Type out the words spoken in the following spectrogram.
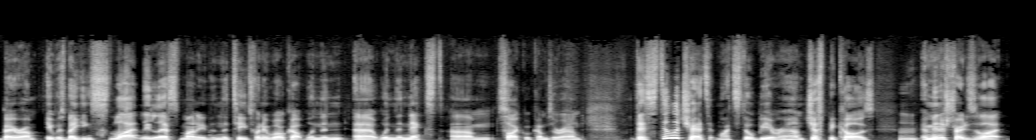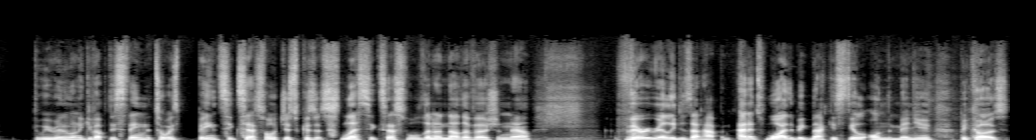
Behram, it was making slightly less money than the T20 World Cup when the uh, when the next um, cycle comes around. There's still a chance it might still be around, just because Hmm. administrators are like, do we really want to give up this thing that's always been successful just because it's less successful than another version now? Very rarely does that happen. And it's why the Big Mac is still on the menu because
